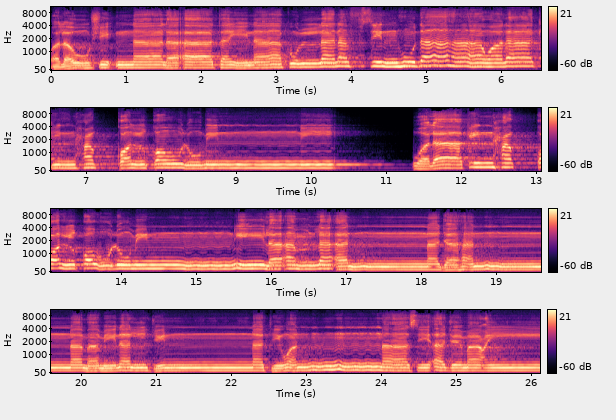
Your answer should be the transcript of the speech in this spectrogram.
ولو شئنا لآتينا كل نفس هداها ولكن حق القول مني. ولكن حق القول مني لأملأن جهنم من الجنة والناس أجمعين.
